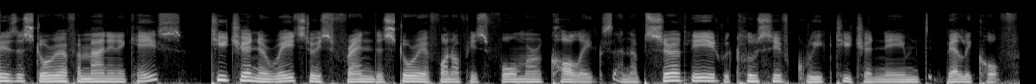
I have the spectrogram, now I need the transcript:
is the story of a man in a case? The teacher narrates to his friend the story of one of his former colleagues, an absurdly reclusive Greek teacher named Belikov.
